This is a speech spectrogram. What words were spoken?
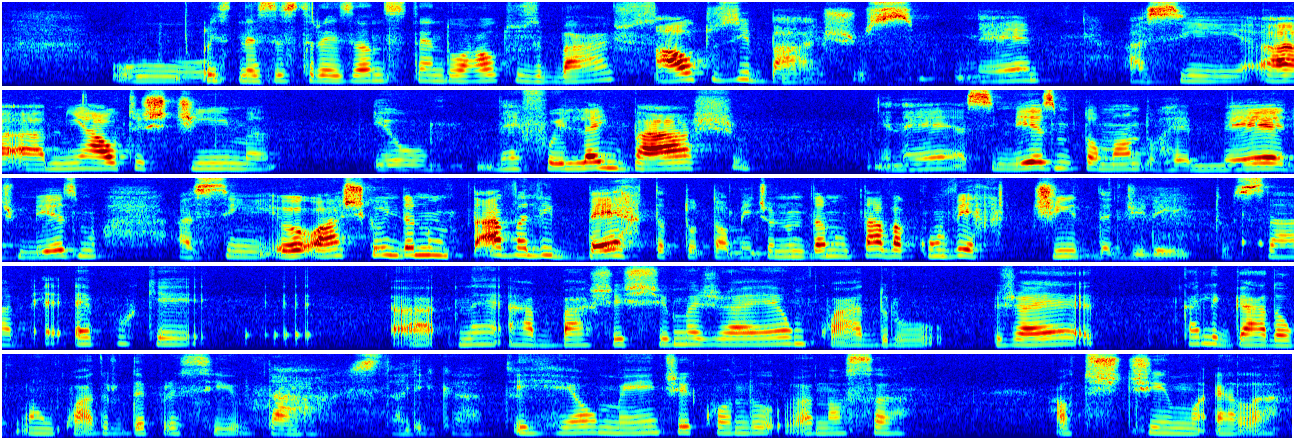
O... Nesses três anos tendo altos e baixos? Altos e baixos, né? Assim, a, a minha autoestima, eu né, foi lá embaixo, né? Assim, mesmo tomando remédio, mesmo assim, eu acho que eu ainda não estava liberta totalmente, eu ainda não estava convertida direito, sabe? É, é porque a, né, a baixa estima já é um quadro, já é está ligado a um quadro depressivo. Tá, está ligado. E realmente quando a nossa autoestima ela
